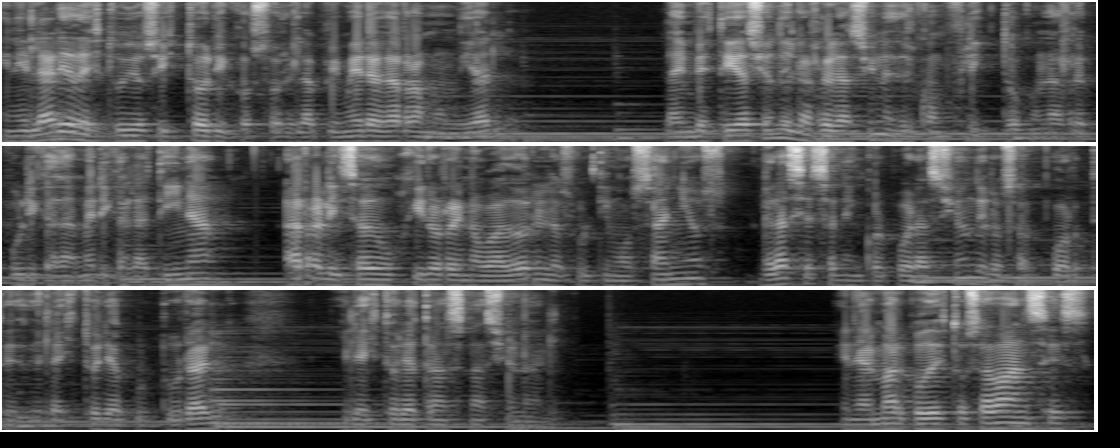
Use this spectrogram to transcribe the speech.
En el área de estudios históricos sobre la Primera Guerra Mundial, la investigación de las relaciones del conflicto con las repúblicas de América Latina ha realizado un giro renovador en los últimos años gracias a la incorporación de los aportes de la historia cultural y la historia transnacional. En el marco de estos avances,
